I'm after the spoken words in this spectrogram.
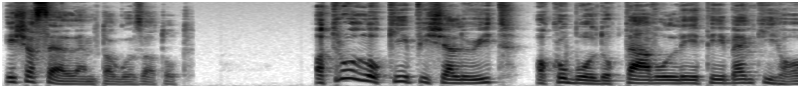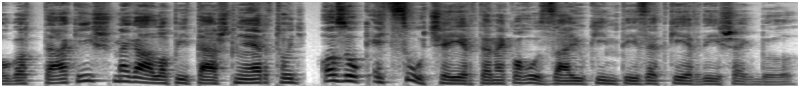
és a szellem tagozatot. A trollok képviselőit a koboldok távollétében kihallgatták, és megállapítást nyert, hogy azok egy szót se értenek a hozzájuk intézett kérdésekből.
